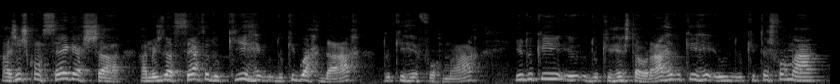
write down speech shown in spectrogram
a gente consegue achar a medida certa do que, do que guardar, do que reformar, e do que, do que restaurar e do que, do que transformar.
